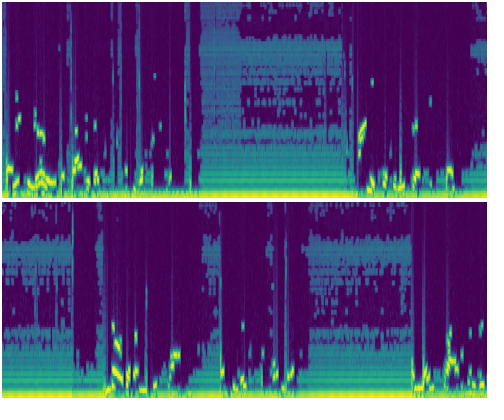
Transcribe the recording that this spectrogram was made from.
I mentioned earlier that God is a different. Time is such an interesting. You know that a for one day. A mayfly doesn't live.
